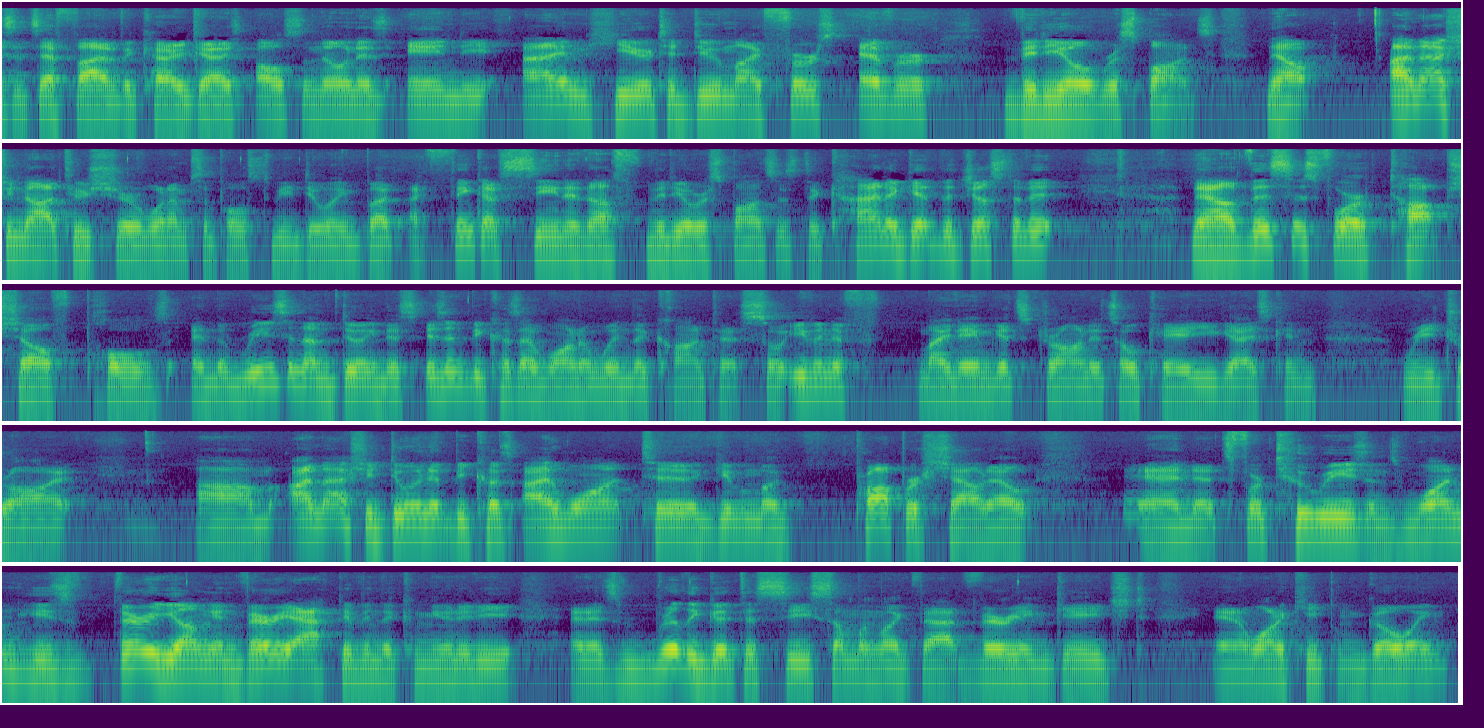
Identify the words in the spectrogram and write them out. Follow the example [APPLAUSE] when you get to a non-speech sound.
guys? It's F5 the Card Guys, also known as Andy. I'm here to do my first ever video response. Now, I'm actually not too sure what I'm supposed to be doing, but I think I've seen enough video responses to kind of get the gist of it. Now, this is for Top Shelf Pullz, and the reason I'm doing this isn't because I want to win the contest. So even if my name gets drawn, it's okay. You guys can redraw it. Um, I'm actually doing it because I want to give them a proper shout out and it's for two reasons. One, he's very young and very active in the community, and it's really good to see someone like that very engaged, and I want to keep him going.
